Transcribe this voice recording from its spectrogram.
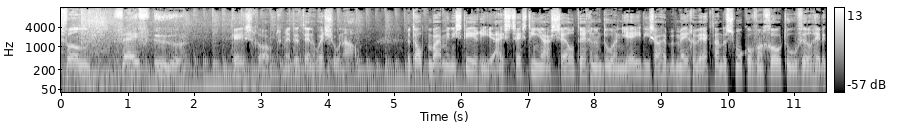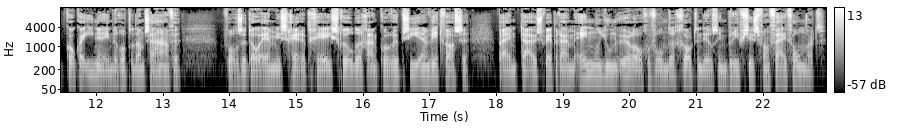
van 5 uur. Kees Groot met het NOS-journaal. Het Openbaar Ministerie eist 16 jaar cel tegen een douanier... die zou hebben meegewerkt aan de smokkel van grote hoeveelheden cocaïne in de Rotterdamse haven. Volgens het OM is Gerrit G. schuldig aan corruptie en witwassen. Bij hem thuis werd ruim 1 miljoen euro gevonden, grotendeels in briefjes van 500.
